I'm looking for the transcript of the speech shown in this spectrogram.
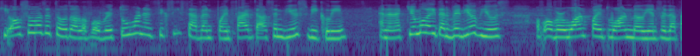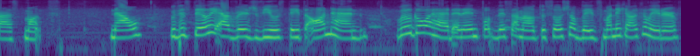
He also has a total of over 267.5 thousand views weekly and an accumulated video views of over 1.1 million for the past month. Now, with his daily average views data on hand, we'll go ahead and input this amount to Social Blade's money calculator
